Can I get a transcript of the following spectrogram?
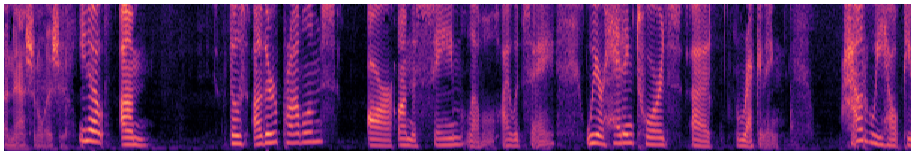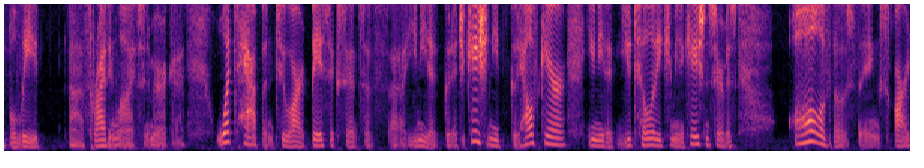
a national issue. You know, um, those other problems are on the same level, I would say. We are heading towards a reckoning. How do we help people lead uh, thriving lives in America? What's happened to our basic sense of uh, you need a good education, you need good health care, you need a utility communication service? All of those things are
